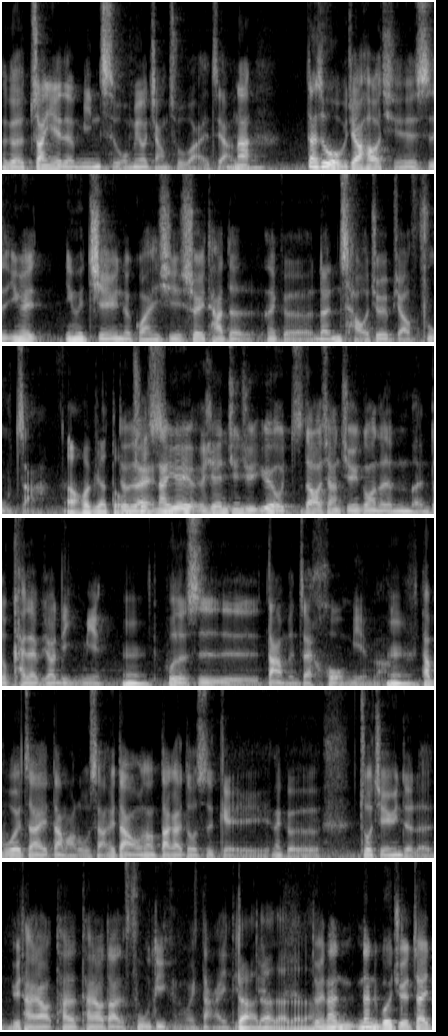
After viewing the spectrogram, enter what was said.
那个专业的名词我没有讲出来，这样。那但是我比较好奇的是，因为因为捷运的关系，所以它的那个人潮就会比较复杂。啊、哦，会比较多，对不对？那因为有些人进去，因为我知道像捷运公购的门都开在比较里面，嗯，或者是大门在后面嘛，嗯，它不会在大马路上，因为大马路上大概都是给那个做捷运的人，因为他要他他要带的腹地可能会大一点点，对对对对，对，那那你不会觉得在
